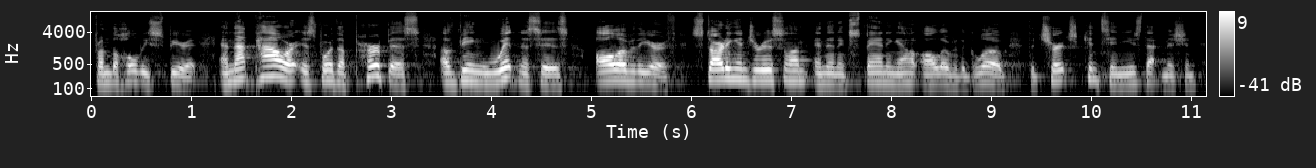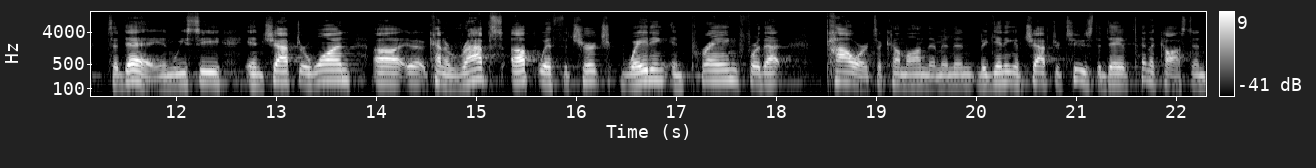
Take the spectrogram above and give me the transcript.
from the Holy Spirit. And that power is for the purpose of being witnesses all over the earth, starting in Jerusalem and then expanding out all over the globe. The church continues that mission today. And we see in chapter one, uh, kind of wraps up with the church waiting and praying for that power to come on them. And then, beginning of chapter 2 is the day of Pentecost, and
